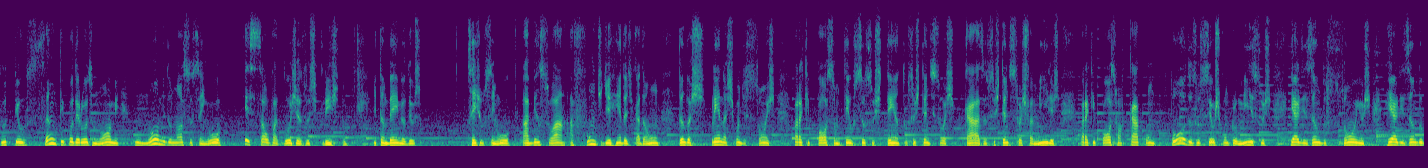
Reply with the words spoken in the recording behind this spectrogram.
do teu santo e poderoso nome, no nome do nosso Senhor e Salvador Jesus Cristo. E também, meu Deus, seja o Senhor a abençoar a fonte de renda de cada um, dando as plenas condições para que possam ter o seu sustento, o sustento de suas casas, o sustento de suas famílias, para que possam arcar com todos os seus compromissos, realizando sonhos, realizando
